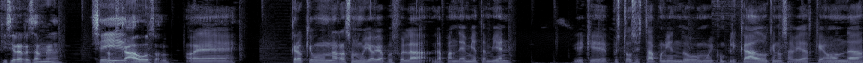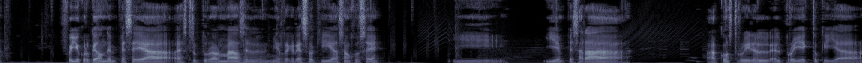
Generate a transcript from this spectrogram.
quisiera rezarme a, los cabos o algo. Eh, creo que una razón muy obvia pues fue la, la pandemia también. De que pues todo se estaba poniendo muy complicado, que no sabías qué onda. Fue yo creo que donde empecé a, a estructurar más el- mi regreso aquí a San José. Y, y empezar a, a construir el, el proyecto que ya,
